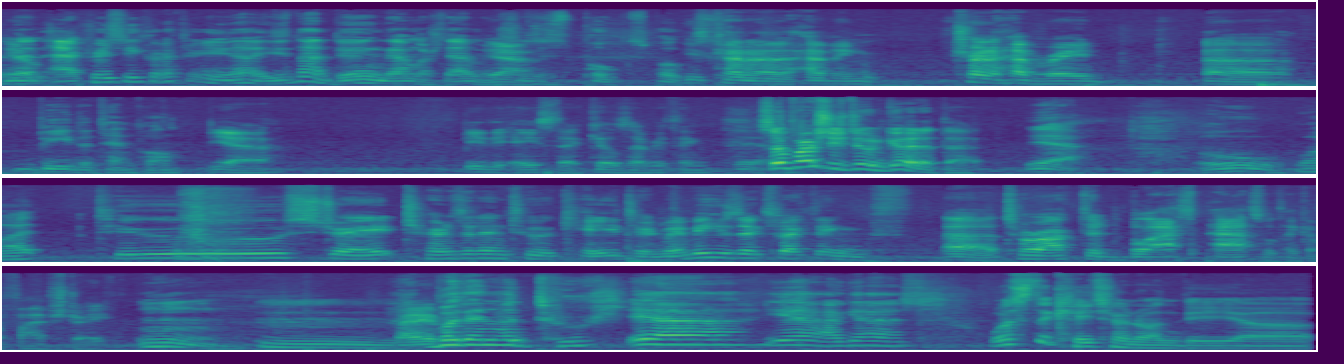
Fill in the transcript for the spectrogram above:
And Yep. then accuracy corrector, yeah, he's not doing that much damage. Yeah. He just pokes, pokes. He's kind of having trying to have Raid. Uh, be the ten pole. yeah. Be the ace that kills everything. Yeah. So far, she's doing good at that. Yeah. Ooh. What? Two straight turns it into a K turn. Maybe he's expecting uh, Turok to blast past with like a five straight, Mm. Mm. right? But then with two, sh- yeah, yeah, I guess. What's the K turn on the uh,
